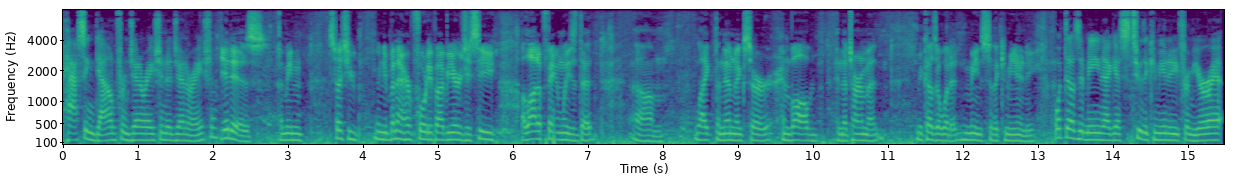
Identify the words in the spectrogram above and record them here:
passing down from generation to generation? It is. I mean, especially when you've been out here 45 years, you see a lot of families that, um, like the Nimnichts, are involved in the tournament because of what it means to the community. What does it mean, I guess, to the community from your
